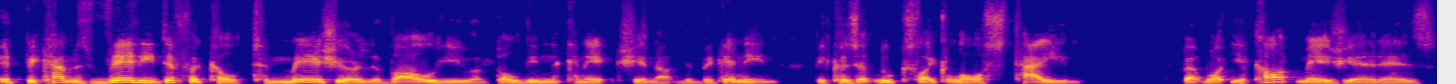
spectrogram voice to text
it becomes very difficult to measure the value of building the connection at the beginning because it looks like lost time but what you can't measure is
